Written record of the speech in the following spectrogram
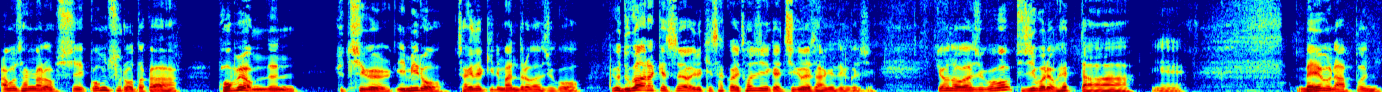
아무 상관없이 꼼수로다가 법에 없는 규칙을 임의로 자기들끼리 만들어가지고 이거 누가 알았겠어요? 이렇게 사건이 터지니까 지금에서 알게 된 거지. 끼워 넣어가지고 뒤집으려고 했다. 예. 매우 나쁜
